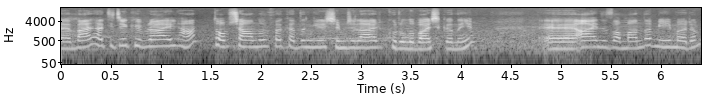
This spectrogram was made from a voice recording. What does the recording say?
Ee, Ben Hatice Kübra İlhan, Top Şanlıurfa Kadın Girişimciler Kurulu Başkanıyım. Ee, aynı zamanda mimarım.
